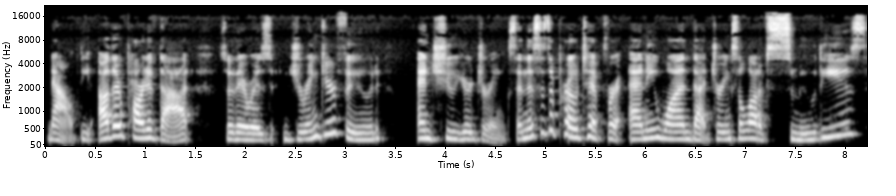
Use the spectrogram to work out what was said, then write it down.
Now, the other part of that, so there was drink your food, and chew your drinks. And this is a pro tip for anyone that drinks a lot of smoothies.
